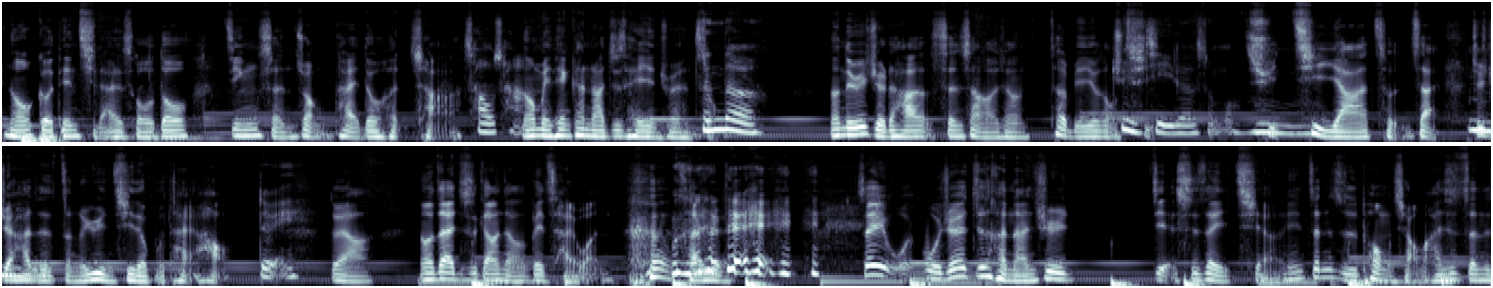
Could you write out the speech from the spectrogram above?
然后隔天起来的时候，都精神状态都很差，超差。然后每天看他就是黑眼圈很重，真的。然后你会觉得他身上好像特别有种聚集了什么气气压存在，就觉得他的整个运气都不太好。对对啊，然后再就是刚刚讲的被踩完，所以我我觉得就是很难去解释这一切啊，因为真的只是碰巧嘛？还是真的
